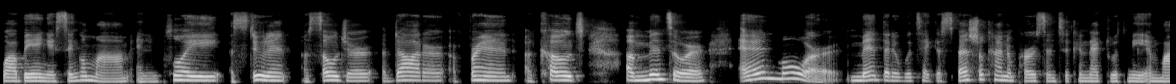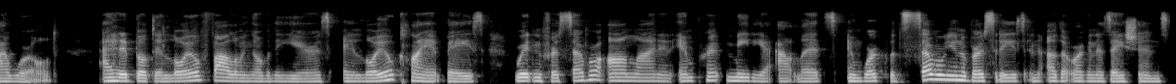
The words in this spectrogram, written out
while being a single mom, an employee, a student, a soldier, a daughter, a friend, a coach, a mentor, and more, meant that it would take a special kind of person to connect with me in my world. I had built a loyal following over the years, a loyal client base, written for several online and imprint media outlets, and worked with several universities and other organizations,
